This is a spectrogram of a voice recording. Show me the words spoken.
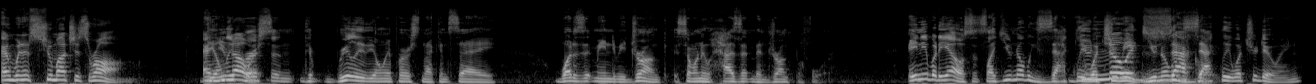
and when it's too much, it's wrong. And the you only know person, the, really the only person that can say, what does it mean to be drunk is someone who hasn't been drunk before. Anybody else, it's like you know exactly You what know you mean. You know exactly. exactly what you're doing.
